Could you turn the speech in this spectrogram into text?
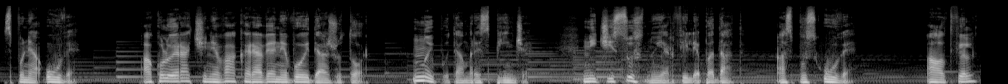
spunea Uwe. Acolo era cineva care avea nevoie de ajutor. Nu-i puteam respinge. Nici Isus nu i-ar fi lepădat, a spus Uwe. Altfel,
